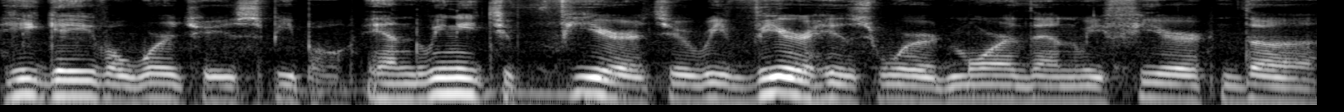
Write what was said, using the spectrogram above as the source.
He gave a word to His people, and we need to fear, to revere His word more than we fear the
